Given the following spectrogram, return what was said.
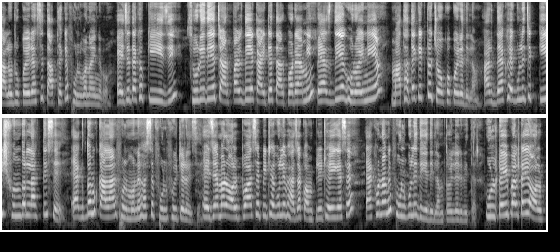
কালো ঢুকিয়ে রাখছি, তার থেকে ফুল বানাই নেব। এই যে দেখো কি ইজি ছুরি দিয়ে চারপাশ দিয়ে কাইটে, তারপরে আমি পেঁয়াজ দিয়ে ঘুরোই নিয়ে মাথা থেকে একটু চৌকো করে দিলাম। আর দেখো এগুলি যে কি সুন্দর লাগতেছে, একদম কালারফুল মনে হচ্ছে ফুল ফুইটে রয়েছে। এই যে আমার অল্প আছে পিঠেগুলি ভাজা কমপ্লিট হয়ে গেছে। এখন আমি ফুলগুলি দিয়ে দিলাম তৈলের ভিতর। উল্টোই পাল্টাই অল্প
